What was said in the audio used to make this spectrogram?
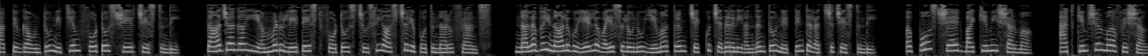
యాక్టివ్గా ఉంటూ నిత్యం ఫోటోస్ షేర్ చేస్తుంది. తాజాగా ఈ అమ్మడు లేటెస్ట్ ఫోటోస్ చూసి ఆశ్చర్యపోతున్నారు ఫ్యాన్స్ నలభై నాలుగు ఏళ్ళ వయసులోనూ ఏమాత్రం చెక్కు చెదరని అందంతో నెట్టింట రచ్చ చేస్తుంది. A post shared by Kimi Sharma at Kim Sharma official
